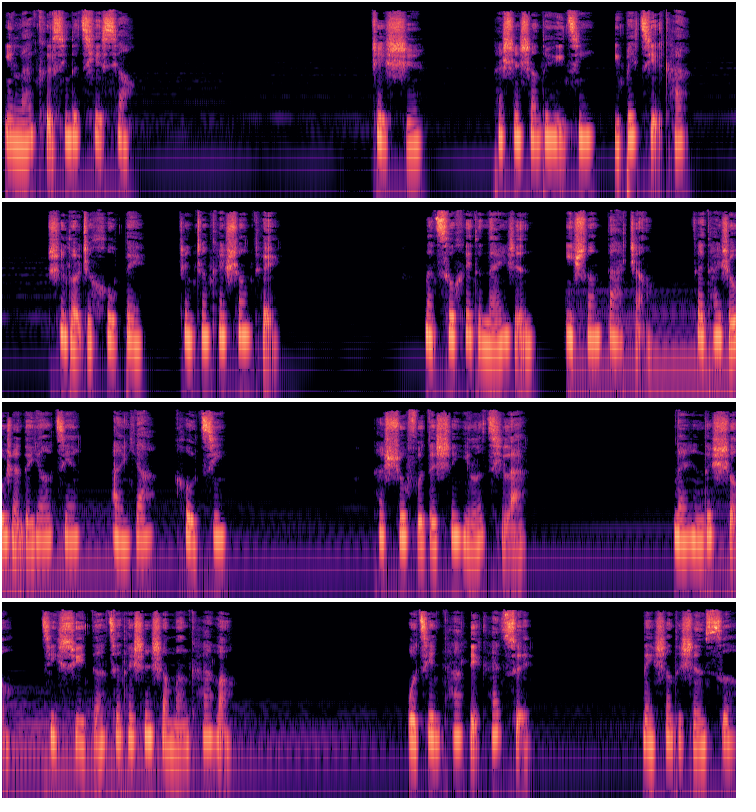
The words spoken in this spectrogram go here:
引来可心的窃笑。这时，他身上的浴巾已被解开，赤裸着后背。正张开双腿，那粗黑的男人一双大掌在他柔软的腰间按压扣击，他舒服的呻吟了起来。男人的手继续的在他身上忙开了。我见他咧开嘴，脸上的神色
